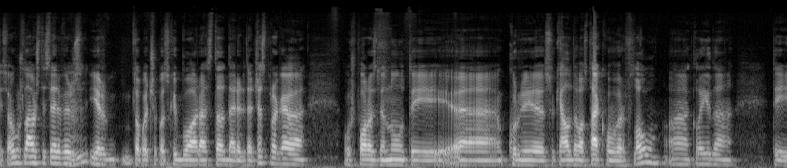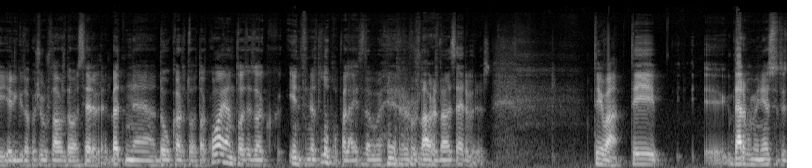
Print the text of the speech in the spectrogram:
tiesiog užlaužti serverius -hmm. ir tuo pačiu paskui buvo rasta dar ir trečia spraga už poros dienų, tai e, kur sukeldavo Stack Overflow e, klaidą, tai irgi tuo pačiu užlauždavo serverį, bet ne daug kartų atakuojant, o tiesiog infinite loopą paleisdavo ir užlauždavo serverius. Tai va, tai dar paminėsiu, tai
